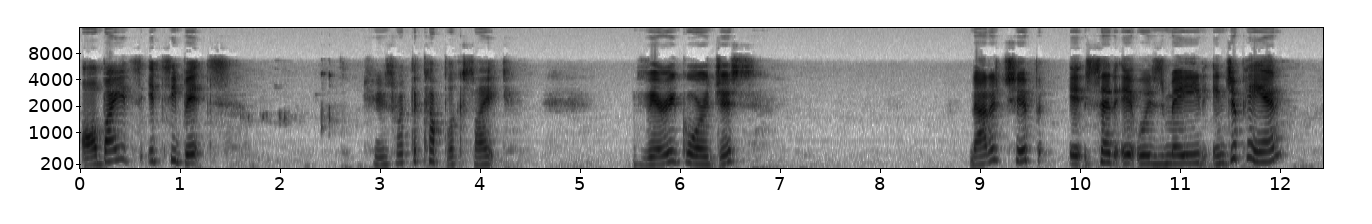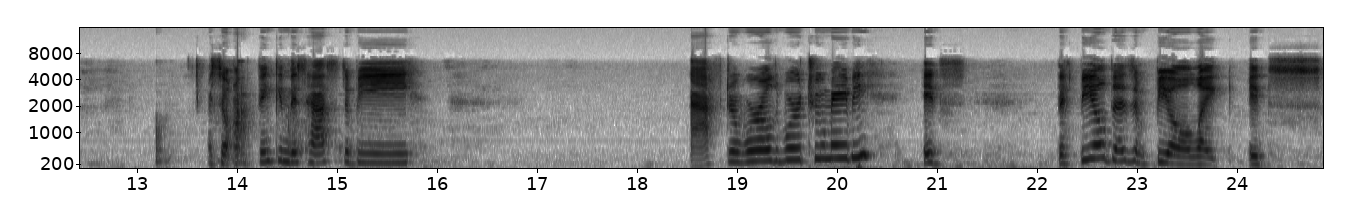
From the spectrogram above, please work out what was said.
all by its itsy bits. Here's what the cup looks like. Very gorgeous. Not a chip. It said it was made in Japan. So I'm thinking this has to be after World War II, maybe? It's. The feel doesn't feel like it's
